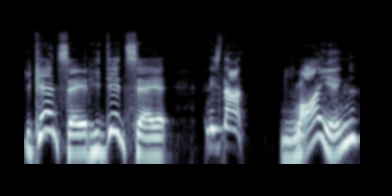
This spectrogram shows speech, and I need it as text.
you can't say it. He did say it. And he's not lying.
